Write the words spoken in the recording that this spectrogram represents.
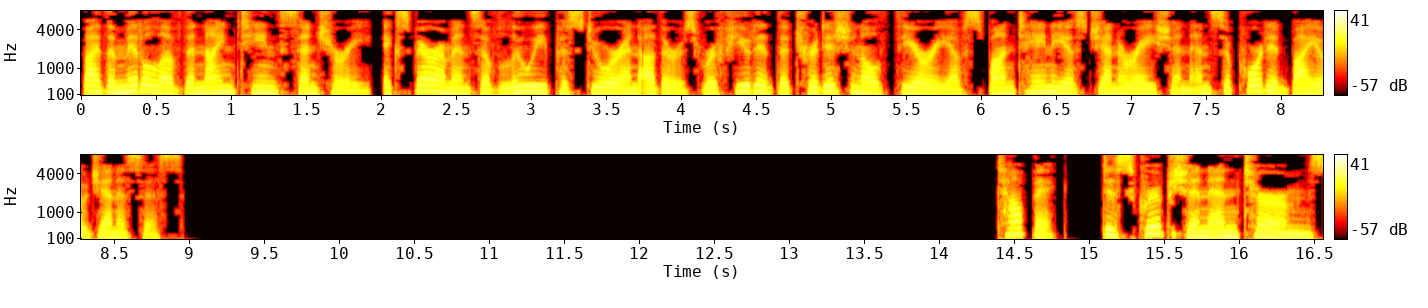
By the middle of the 19th century, experiments of Louis Pasteur and others refuted the traditional theory of spontaneous generation and supported biogenesis. Description and terms.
